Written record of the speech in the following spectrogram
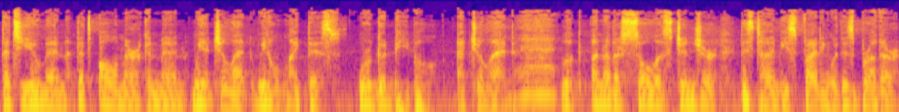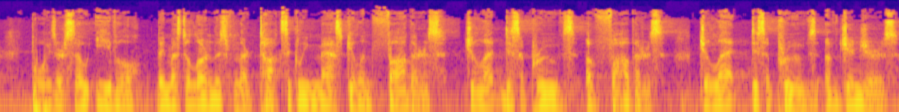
That's you, men. That's all American men. We at Gillette, we don't like this. We're good people. At Gillette. Look, another soulless ginger. This time he's fighting with his brother. Boys are so evil. They must have learned this from their toxically masculine fathers. Gillette disapproves of fathers. Gillette disapproves of gingers.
